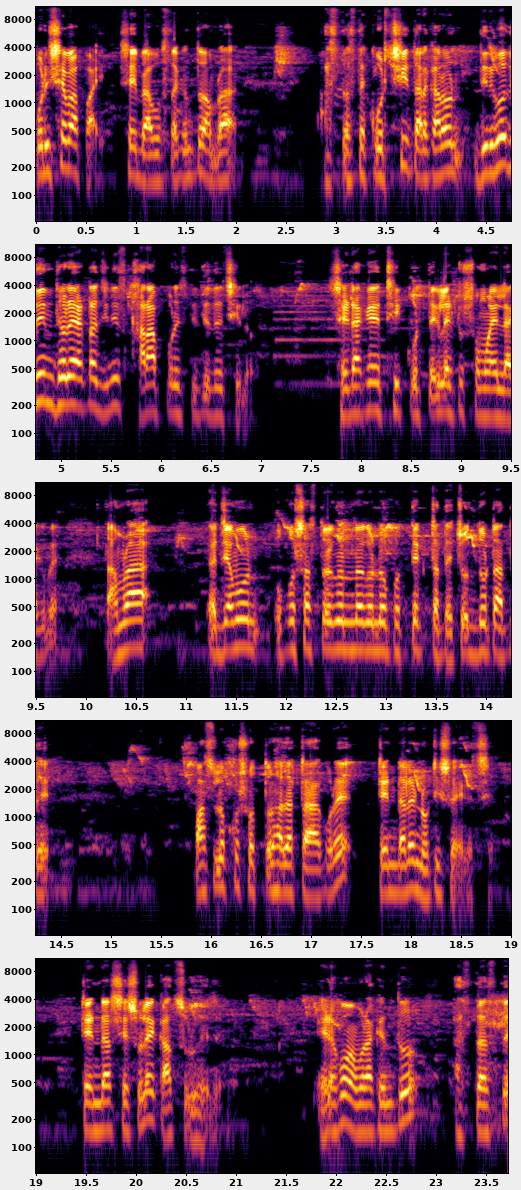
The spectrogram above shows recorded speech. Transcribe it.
পরিষেবা পায়, সেই ব্যবস্থা কিন্তু আমরা আস্তে আস্তে করছি। তার কারণ দীর্ঘদিন ধরে একটা জিনিস খারাপ পরিস্থিতিতে ছিল। সেটাকে ঠিক করতে গেলে একটু সময় লাগবে। তা আমরা, যেমন উপস্বাস্থ্য কেন্দ্রগুলো প্রত্যেকটাতে, চোদ্দোটাতে পাঁচ লক্ষ সত্তর হাজার টাকা করে টেন্ডারের নোটিশ হয়ে গেছে। টেন্ডার শেষ হলে কাজ শুরু হয়ে যাবে। এরকম আমরা কিন্তু আস্তে আস্তে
